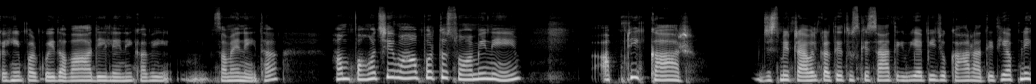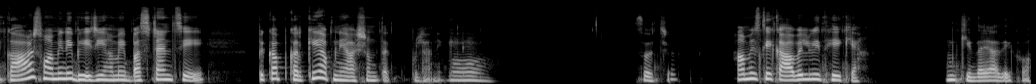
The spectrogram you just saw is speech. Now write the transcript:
कहीं पर कोई दवा आदि लेने का भी समय नहीं था। हम पहुँचे वहाँ पर तो स्वामी ने अपनी कार जिसमें ट्रैवल करते थे उसके साथ एक वीआईपी जो कार आती थी अपनी कार स्वामी ने भेजी हमें बस स्टैंड से। पिकअप करके अपने आश्रम तक बुलाने के लिए। सोचो। हम इसके काबिल भी थे क्या? उनकी दया देखो।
